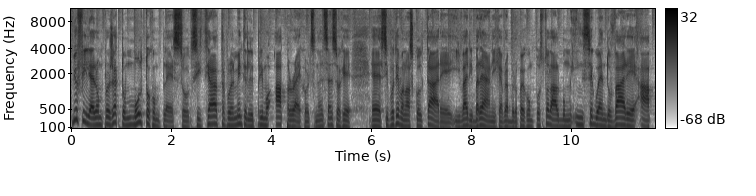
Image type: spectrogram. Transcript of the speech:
Biofilia era un progetto molto complesso, si tratta probabilmente del primo Up Records, nel senso che eh, si potevano ascoltare i vari brani che avrebbero poi composto l'album inseguendo varie app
